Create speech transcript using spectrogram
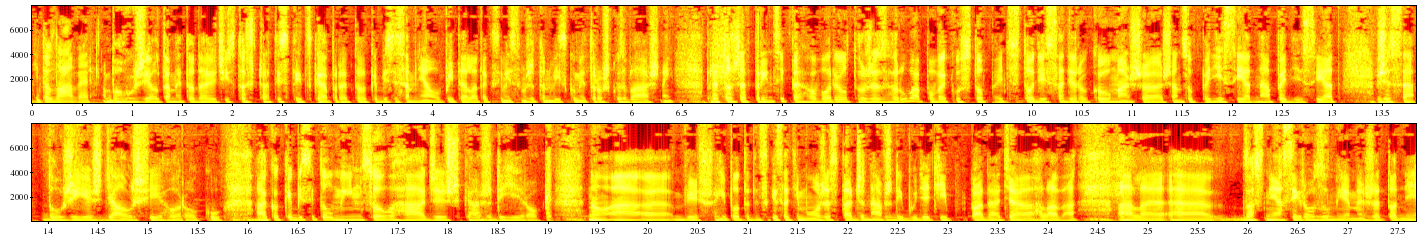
takýto záver. Bohužiaľ, tá metóda je čisto štatistická, preto keby si sa mňa opýtala, tak si myslím, že ten výskum je trošku zvláštny. Pretože v princípe hovoril to, že zhruba po veku 105, 110 rokov máš e, šancu 50 na 50, že sa dožiješ ďalšieho roku. Ako keby si tou mincov hádžeš každý rok. No a e, vieš, hypoteticky sa ti môže stať, že navždy bude ti padať e, hlava, ale vlastne asi rozumieme, že to nie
